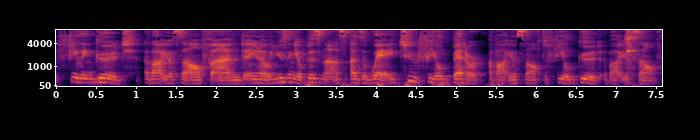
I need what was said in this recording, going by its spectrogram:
feeling good about yourself and you know using your business as a way to feel better about yourself to feel good about yourself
